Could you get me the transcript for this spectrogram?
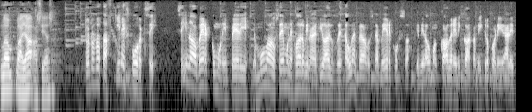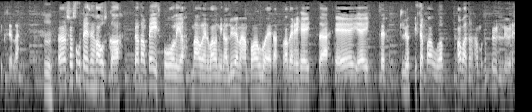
No, ajaa asiansa. Tota, tota, Kinect Sportsi. Siinä on verkkomunin peli, ja mulla on semmonen harvinainen tilaisuus, että olen pelannut sitä verkossa, ja vielä oman kaverini kanssa mikrofonin äänityksellä. Mm. Se on suhteellisen hauskaa. Pelataan baseballia, mä olen valmiina lyömään palloa, jota kaveri heittää. Ei, ei, se lyötti sitä palloa avatarhammossa pyllyyn.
